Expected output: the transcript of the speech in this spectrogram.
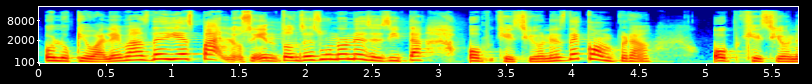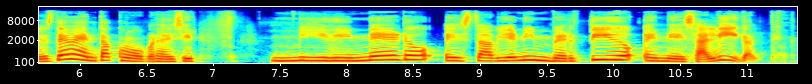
o lo que vale más de 10 palos. Y entonces uno necesita objeciones de compra, objeciones de venta como para decir, mi dinero está bien invertido en esa tech.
